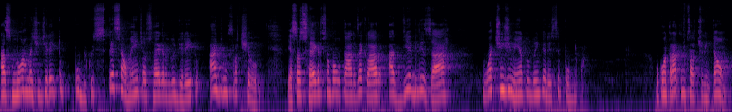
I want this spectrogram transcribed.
às normas de direito público, especialmente às regras do direito administrativo. E essas regras são voltadas, é claro, a viabilizar o atingimento do interesse público. O contrato administrativo, então,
